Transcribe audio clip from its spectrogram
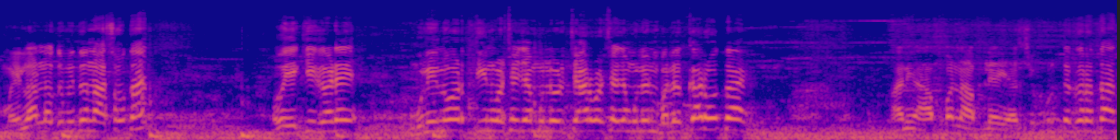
महिलांना तुम्ही तर नाचवतात व एकीकडे मुलींवर तीन वर्षाच्या मुलीवर चार वर्षाच्या मुलींवर बलात्कार होत आहे. आणि आपण आपल्या याची कृत्य करतात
